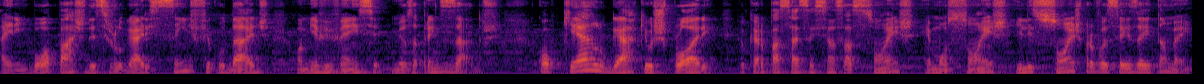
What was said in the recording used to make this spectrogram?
a ir em boa parte desses lugares sem dificuldade com a minha vivência e meus aprendizados. Qualquer lugar que eu explore, eu quero passar essas sensações, emoções e lições para vocês aí também.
